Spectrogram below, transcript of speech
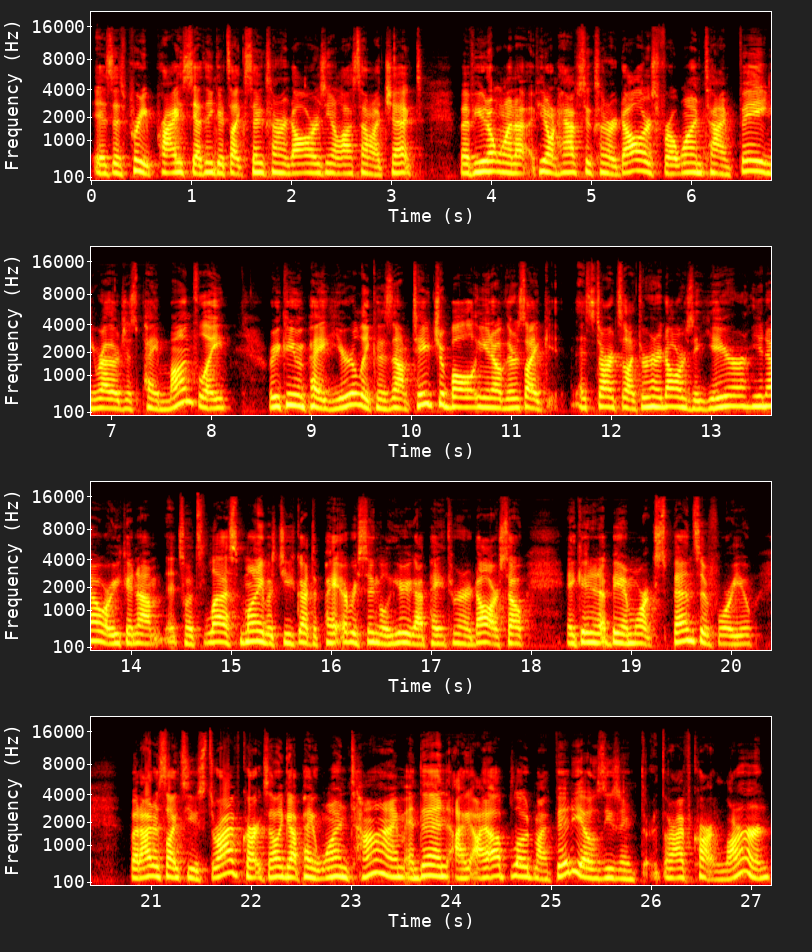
is, is pretty pricey. I think it's like $600, you know, last time I checked. But if you don't want to, if you don't have $600 for a one time fee and you rather just pay monthly, or you can even pay yearly because um, Teachable, you know, there's like it starts at like three hundred dollars a year, you know, or you can um, it, so it's less money, but you've got to pay every single year. You got to pay three hundred dollars, so it can end up being more expensive for you. But I just like to use Thrivecart because I only got to pay one time, and then I, I upload my videos using Thrivecart Learn.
